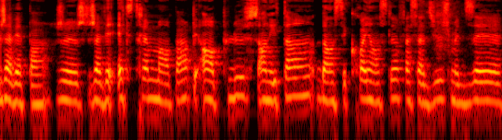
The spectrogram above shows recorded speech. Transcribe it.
J'avais peur, j'avais extrêmement peur. Puis en plus, en étant dans ces croyances-là face à Dieu, je me disais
